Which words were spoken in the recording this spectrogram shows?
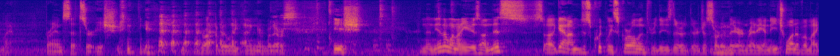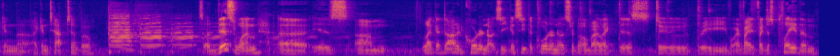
my Brian Setzer ish rockabilly thing or whatever ish. And then the other one I use on this. So again, I'm just quickly scrolling through these. They're they're just sort of there and ready, and each one of them I can uh, I can tap tempo. So this one uh, is um, like a dotted quarter note. So you can see the quarter notes are going by like this, two, three, four. If I if I just play them,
